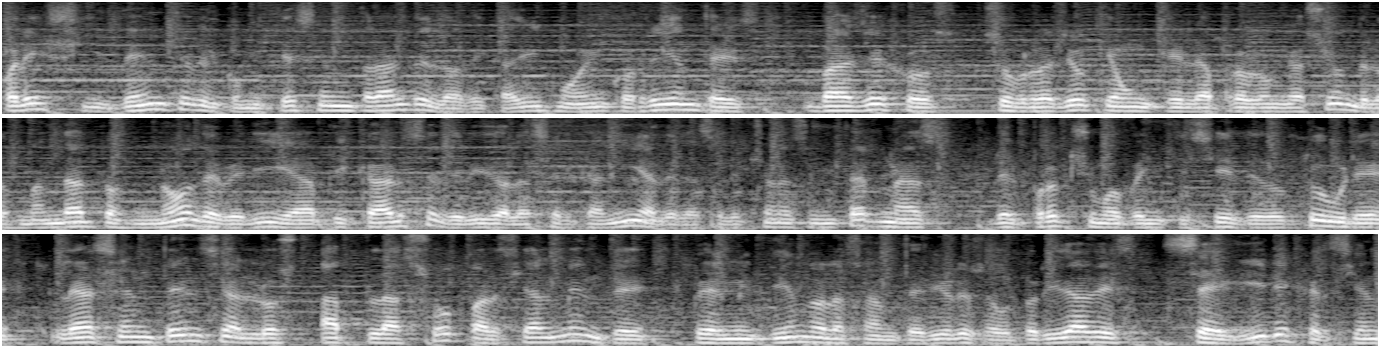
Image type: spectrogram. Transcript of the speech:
presidente del Comité Central del Radicalismo en Corrientes. Vallejos subrayó que aunque la prolongación de los mandatos no debería aplicarse debido a la cercanía de las elecciones internas del próximo 27 de octubre, la sentencia los aplazó parcialmente, permitiendo a las anteriores autoridades seguir ejerciendo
